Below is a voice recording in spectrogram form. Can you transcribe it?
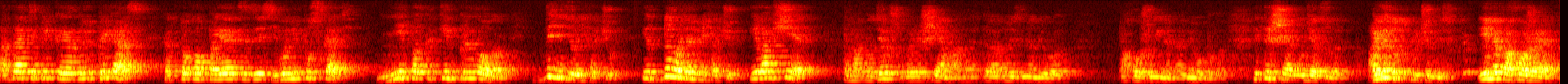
отдайте приказ, я даю приказ, как только он появится здесь, его не пускать. Ни под каким предлогом. Видеть его не хочу. И думать о нем не хочу. И вообще, там одна девушка, говорит, Шьяма, одно из имен его, похожее имя на него было. И ты, Шьяма, уйди отсюда. А я тут включились. Имя похожее.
